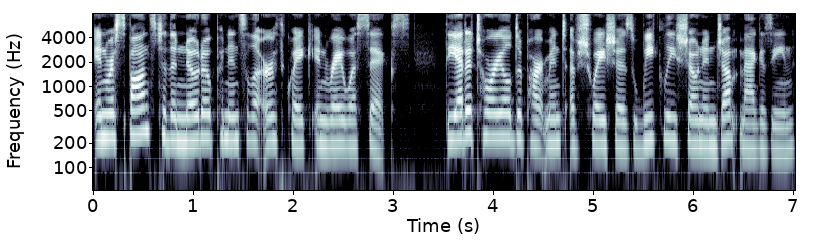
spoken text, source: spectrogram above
In response to the Noto Peninsula earthquake in Reiwa 6, the editorial department of Shueisha's weekly Shonen Jump magazine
